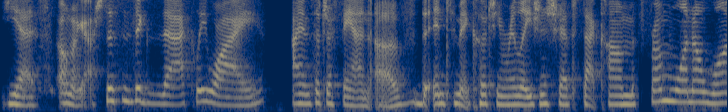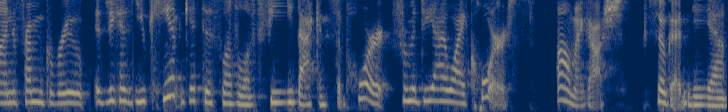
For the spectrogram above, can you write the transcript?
Yes. Oh my gosh. This is exactly why I am such a fan of the intimate coaching relationships that come from one on one, from group, is because you can't get this level of feedback and support from a DIY course. Oh my gosh, so good. Yeah,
